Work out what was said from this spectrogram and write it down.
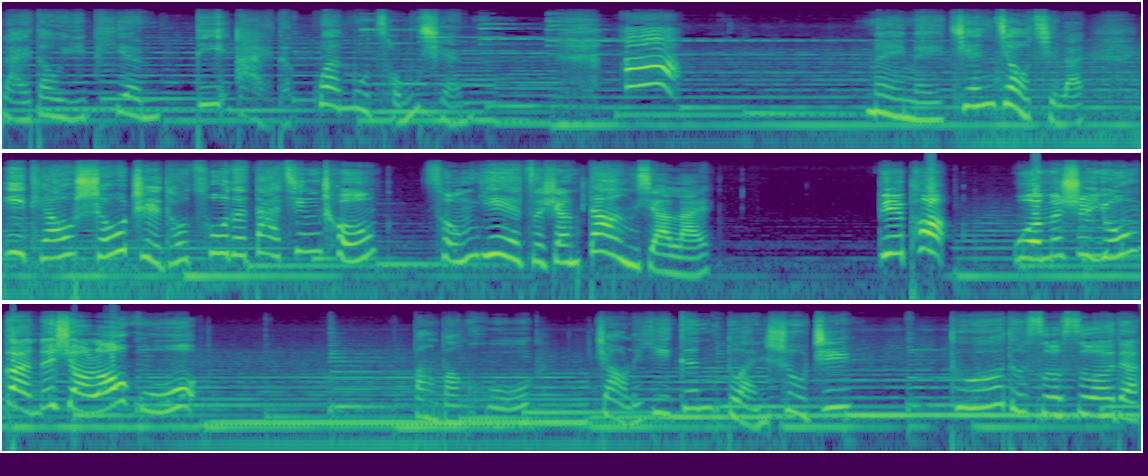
来到一片低矮的灌木丛前。啊！妹妹尖叫起来，一条手指头粗的大青虫从叶子上荡下来。别怕，我们是勇敢的小老虎。棒棒虎找了一根短树枝。哆哆嗦嗦地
